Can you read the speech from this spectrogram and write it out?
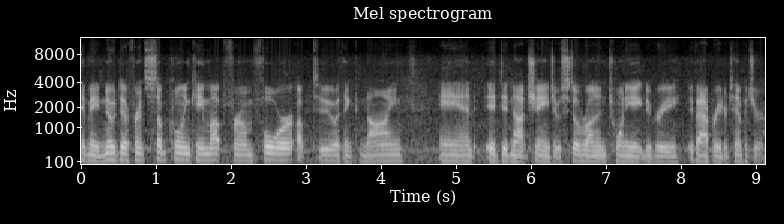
it made no difference. Subcooling came up from 4 up to, I think, 9, and it did not change. It was still running 28 degree evaporator temperature.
